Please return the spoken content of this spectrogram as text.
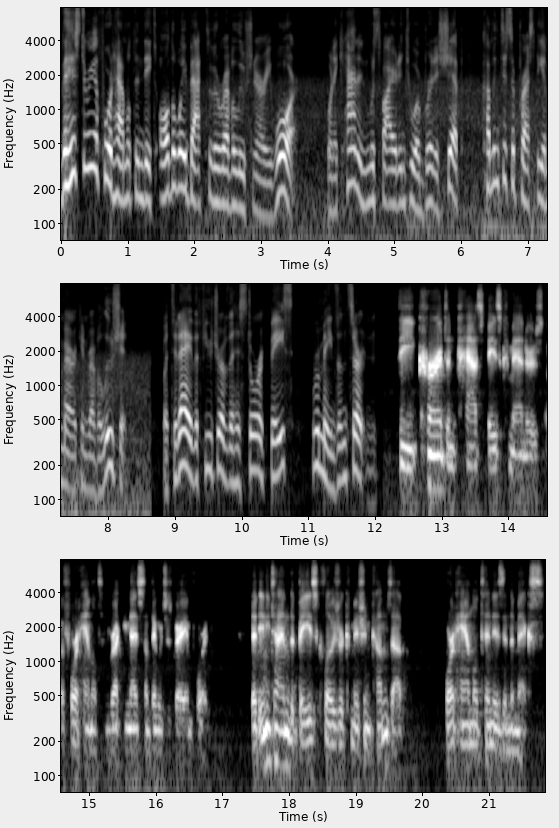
The history of Fort Hamilton dates all the way back to the Revolutionary War, when a cannon was fired into a British ship coming to suppress the American Revolution. But today, the future of the historic base remains uncertain. The current and past base commanders of Fort Hamilton recognize something which is very important that anytime the base closure commission comes up, Fort Hamilton is in the mix.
